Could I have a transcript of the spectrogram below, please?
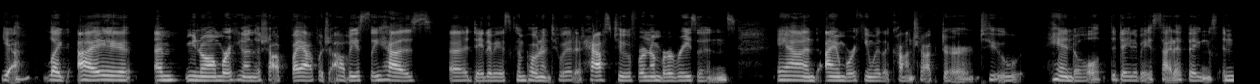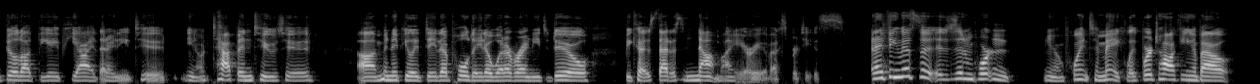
yeah, like I, I'm, you know, I'm working on the Shopify app, which obviously has a database component to it. It has to for a number of reasons, and I am working with a contractor to handle the database side of things and build out the API that I need to, you know, tap into to uh, manipulate data, pull data, whatever I need to do, because that is not my area of expertise. And I think that's a, it's an important, you know, point to make. Like we're talking about,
